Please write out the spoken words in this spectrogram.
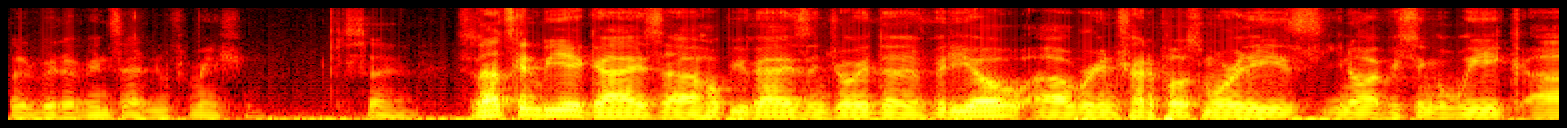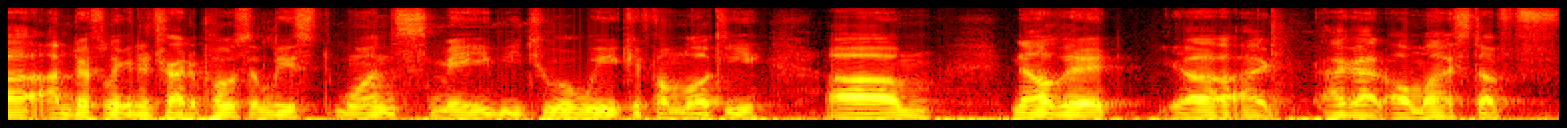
a little bit of inside information. So, so that's gonna be it, guys. I uh, hope you guys enjoyed the video. Uh, we're gonna try to post more of these, you know, every single week. Uh, I'm definitely gonna try to post at least once, maybe two a week if I'm lucky. Um, now that uh, I I got all my stuff,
